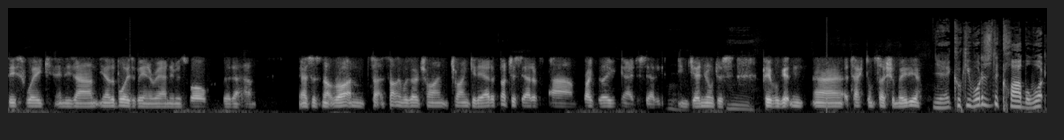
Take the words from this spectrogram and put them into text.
this week, and he's um, you know the boys have been around him as well. But um, you know, it's just not right, and something we've got to try and try and get out of, not just out of um, rugby league, you know, just out of, in general, just mm. people getting uh, attacked on social media. Yeah, Cookie, what is the club, or what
